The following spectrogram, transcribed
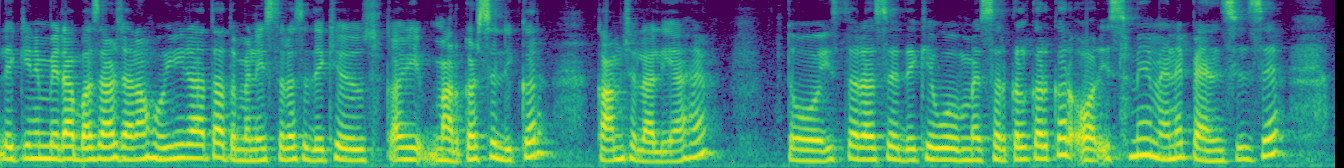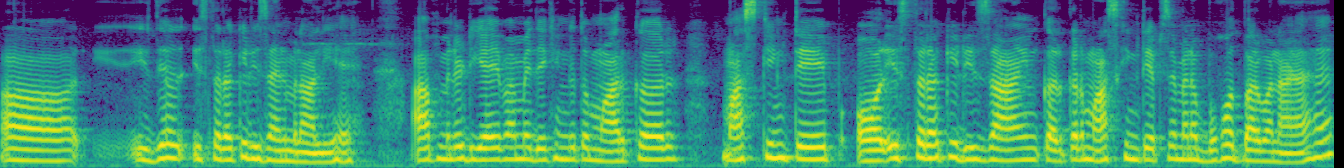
लेकिन मेरा बाज़ार जाना हो ही नहीं रहा था तो मैंने इस तरह से देखिए उसका मार्कर से लिख कर काम चला लिया है। तो इस तरह से देखिए वो मैं सर्कल कर कर और इसमें मैंने पेंसिल से इधर इस तरह की डिज़ाइन बना ली है। आप मेरे डीआईवाई में देखेंगे तो मार्कर मास्किंग टेप और इस तरह की डिज़ाइन कर कर मास्किंग टेप से मैंने बहुत बार बनाया है।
